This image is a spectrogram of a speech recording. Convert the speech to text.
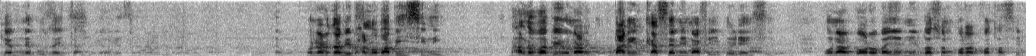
কেমনে বুঝাইতাম? ওনার তো আমি ভালোভাবেই চিনি। ভালোভাবে ওনার বাড়ির কাছে আমি মাহফিল করে আইছি। ওনার বড় ভাইয়ের নির্বাচন করার কথা ছিল।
